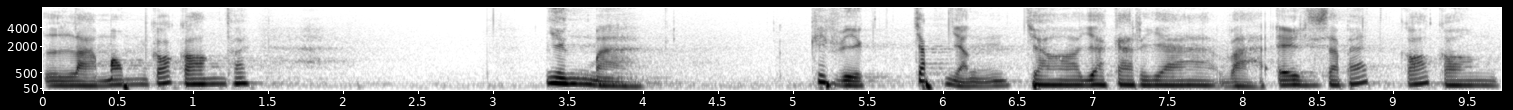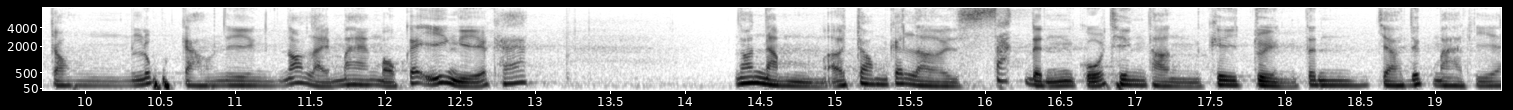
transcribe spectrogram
là mong có con thôi. Nhưng mà cái việc chấp nhận cho Zakaria và Elizabeth có con trong lúc cao niên, Nó lại mang một cái ý nghĩa khác. Nó nằm ở trong cái lời xác định của thiên thần khi truyền tin cho Đức Maria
